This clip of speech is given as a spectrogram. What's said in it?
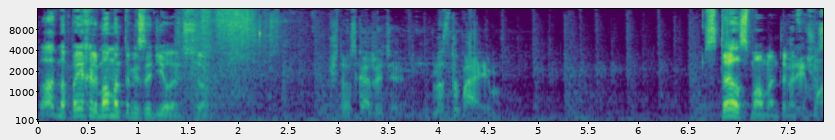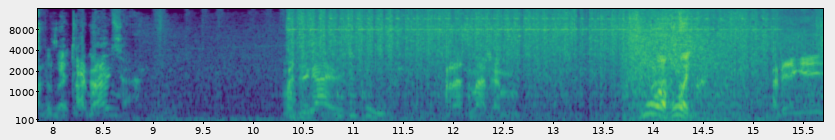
Ладно, поехали мамонтами заделаем все. Что скажете? Наступаем. Стелс мамонтами, хочу Ремонт не сказать. Объект Выдвигаюсь. Размажем. Ну, огонь! Поберегись.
